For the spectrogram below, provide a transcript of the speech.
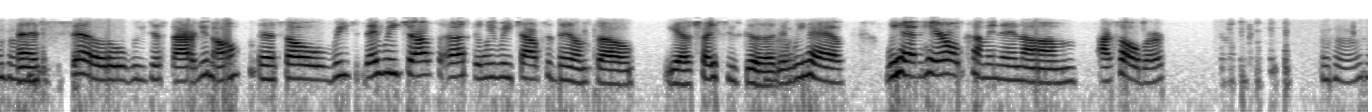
Mhm. and so we just started. You know, and so reach they reach out to us, and we reach out to them. So yeah, Tracy's good, and we have we have Harold coming in um October, Mhm.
